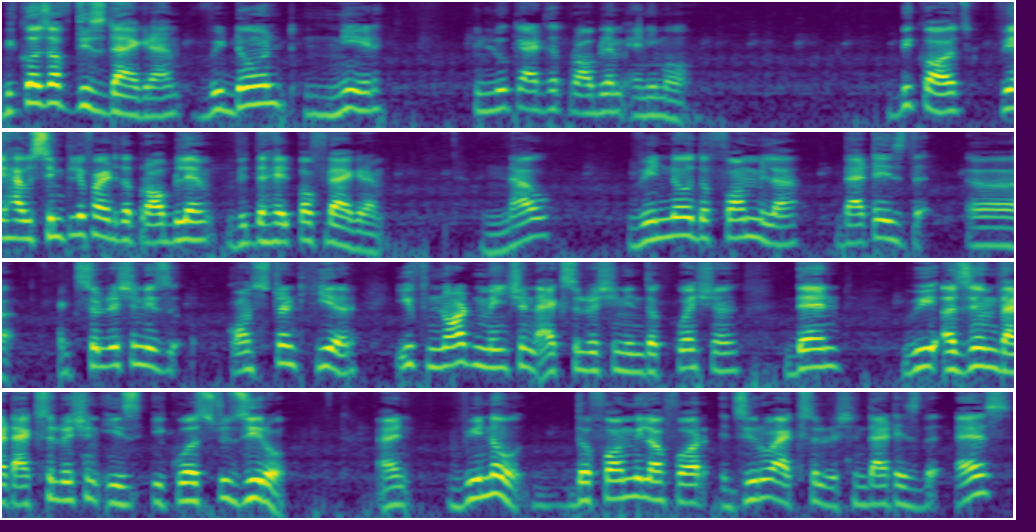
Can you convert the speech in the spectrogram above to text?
because of this diagram we don't need to look at the problem anymore. Because we have simplified the problem with the help of diagram. Now we know the formula that is the uh, acceleration is constant here. If not mentioned acceleration in the question then we assume that acceleration is equals to 0 and we know the formula for zero acceleration that is the s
